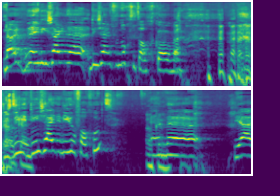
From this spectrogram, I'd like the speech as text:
Nou, nee, die zijn, eh, die zijn vanochtend al gekomen. dus die, die zijn in ieder geval goed. En eh, ja,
